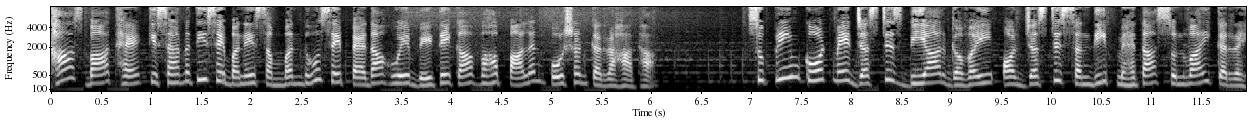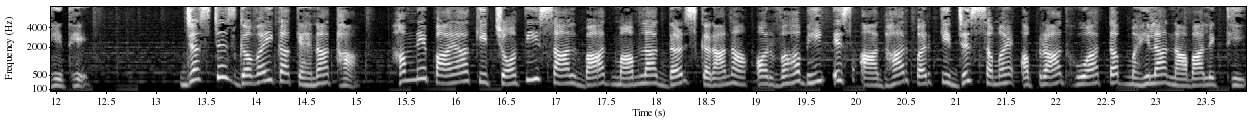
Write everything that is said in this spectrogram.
खास बात है कि सहमति से बने संबंधों से पैदा हुए बेटे का वह पालन पोषण कर रहा था। सुप्रीम कोर्ट में जस्टिस बी आर गवई और जस्टिस संदीप मेहता सुनवाई कर रहे थे। जस्टिस गवई का कहना था, हमने पाया कि 34 साल बाद मामला दर्ज कराना और वह भी इस आधार पर कि जिस समय अपराध हुआ तब महिला नाबालिग थी।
